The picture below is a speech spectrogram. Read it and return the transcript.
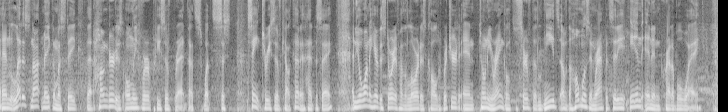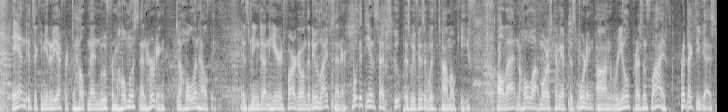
And let us not make a mistake that hunger is only for a piece of bread. That's what Saint Teresa of Calcutta had to say. And you'll want to hear the story of how the Lord has called Richard and Tony Rangel to serve the needs of the homeless in Rapid City in an incredible way. And it's a community effort to help men move from homeless and hurting to whole and healthy. It's being done here in Fargo in the New Life Center. We'll get the inside scoop as we visit with Tom O'Keefe. All that and a whole lot more is coming up this morning on Real Presence Live. Right back to you guys.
